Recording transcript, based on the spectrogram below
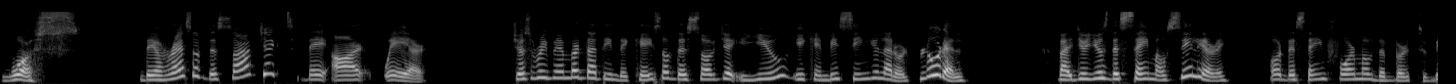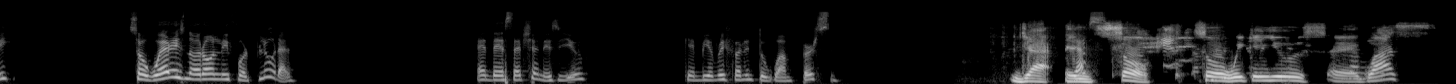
was. The rest of the subject, they are where. Just remember that in the case of the subject you, it can be singular or plural, but you use the same auxiliary or the same form of the verb to be. So where is not only for plural. And the exception is you. Can be referring to one person. Yeah, and Yes. so, so we can use uh, was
